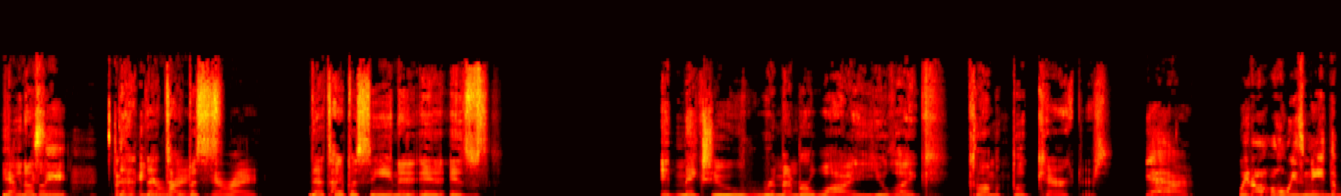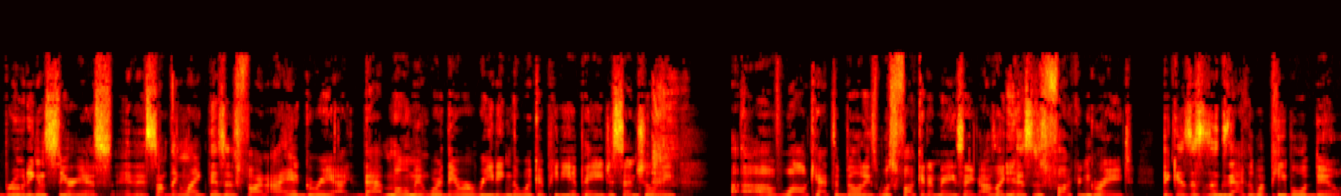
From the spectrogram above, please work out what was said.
yeah. you know, the- see, that- that you're type right. of- you're right. that type of scene is it makes you remember why you like comic book characters. Yeah. We don't always need the brooding and serious. Something like this is fun. I agree. I, that moment where they were reading the Wikipedia page essentially uh, of Wildcat's abilities was fucking amazing. I was like, Yeah. this is fucking great because this is exactly what people would do.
